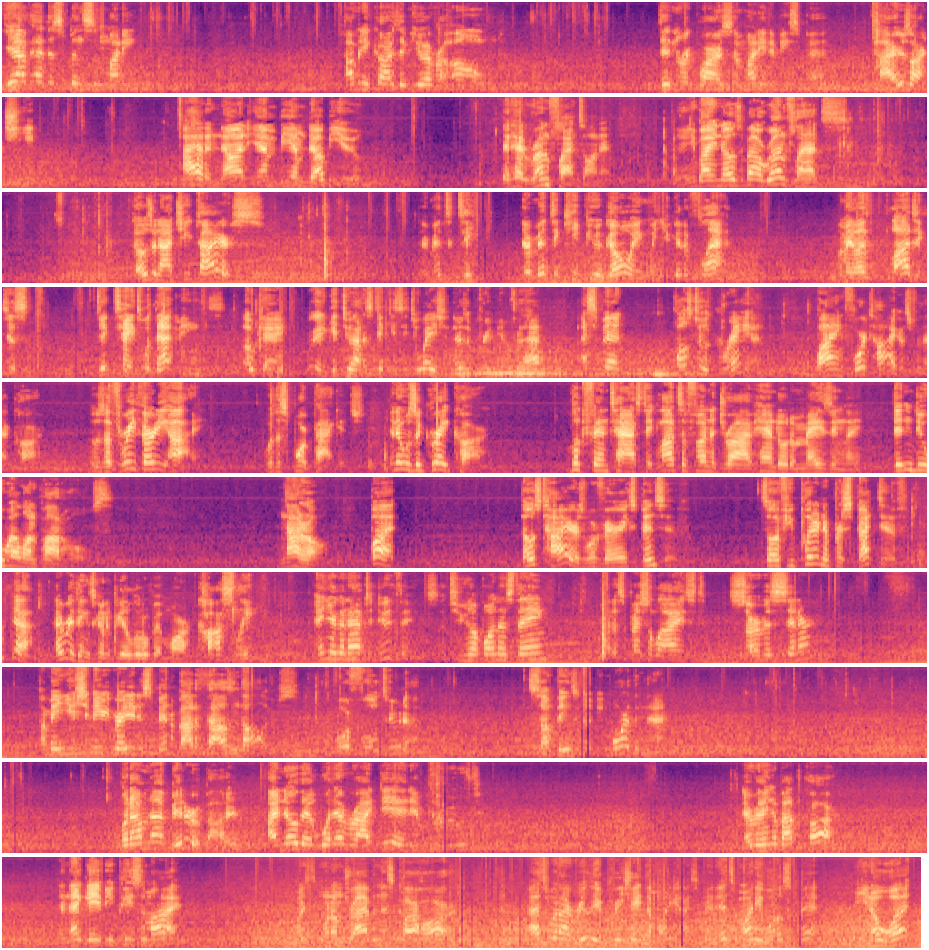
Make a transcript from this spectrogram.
Yeah, I've had to spend some money. How many cars have you ever owned didn't require some money to be spent? Tires aren't cheap. I had a non-M BMW that had run flats on it. Anybody knows about run flats? Those are not cheap tires. They're meant to take. They're meant to keep you going when you get a flat. I mean, logic just dictates what that means. Okay, we're gonna get you out of sticky situation. There's a premium for that. I spent close to a grand buying four tires for that car. It was a 330i with a sport package, and it was a great car. Looked fantastic, lots of fun to drive, handled amazingly. Didn't do well on potholes. Not at all. But those tires were very expensive. So if you put it in perspective, yeah, everything's going to be a little bit more costly and you're going to have to do things. A tune up on this thing at a specialized service center. I mean, you should be ready to spend about a $1,000 for a full tune up. Something's going to be more than that. But I'm not bitter about it. I know that whatever I did improved everything about the car. And that gave me peace of mind. When, I'm driving this car hard, that's when I really appreciate the money I spend. It's money well spent. And you know what?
